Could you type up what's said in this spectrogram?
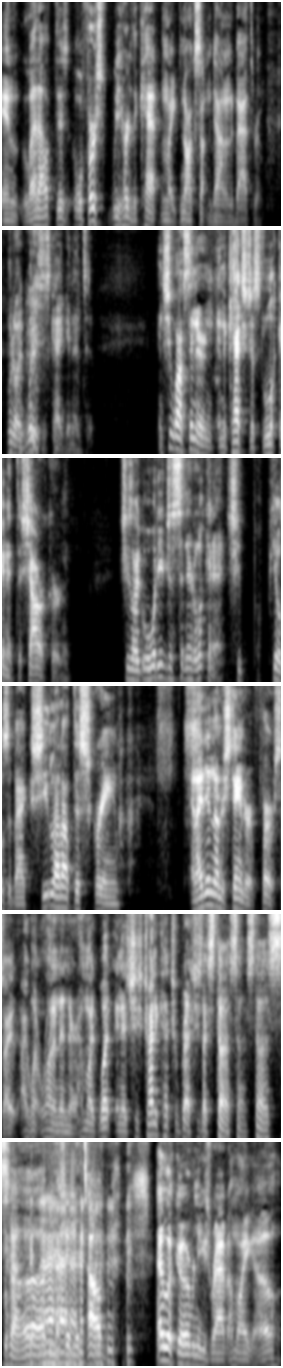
and let out this. Well, first we heard the cat and like knock something down in the bathroom. We are like, "What is this cat getting into?" And she walks in there, and, and the cat's just looking at the shower curtain. She's like, "Well, what are you just sitting there looking at?" She peels it back. She let out this scream. And I didn't understand her at first. I, I went running in there. I'm like, what? And she's trying to catch her breath, she's like, stuh, stuh, stuh, stuh. in the tub. I look over and he's wrapped. I'm like, oh,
